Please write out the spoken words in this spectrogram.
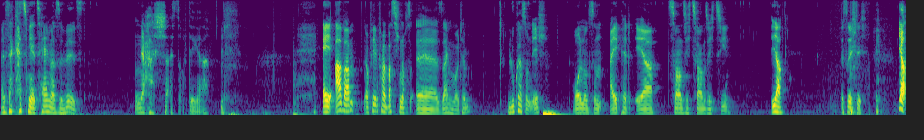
Also da kannst du mir erzählen, was du willst. Ja, scheiß drauf, Digga. Ey, aber auf jeden Fall, was ich noch äh, sagen wollte. Lukas und ich wollen uns ein iPad Air 2020 ziehen. Ja. Ist richtig. Ja.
